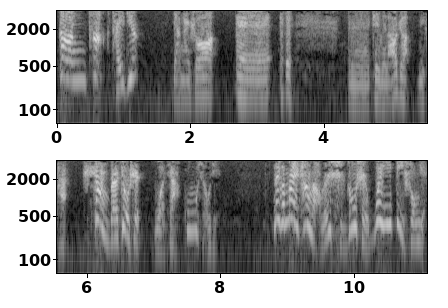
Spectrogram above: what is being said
刚踏台阶，杨安说：“呃，呃，这位老者，你看上边就是我家姑小姐。”那个卖唱老人始终是微闭双眼，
